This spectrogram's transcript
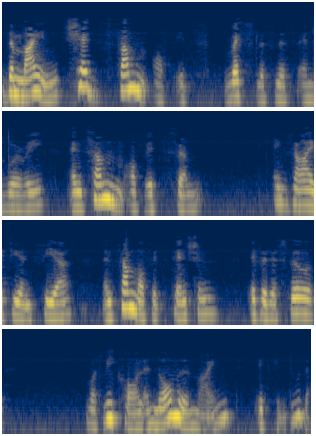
the mind sheds some of its restlessness and worry and some of its um, anxiety and fear and some of its tension. If it is still what we call a normal mind, it can do that.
